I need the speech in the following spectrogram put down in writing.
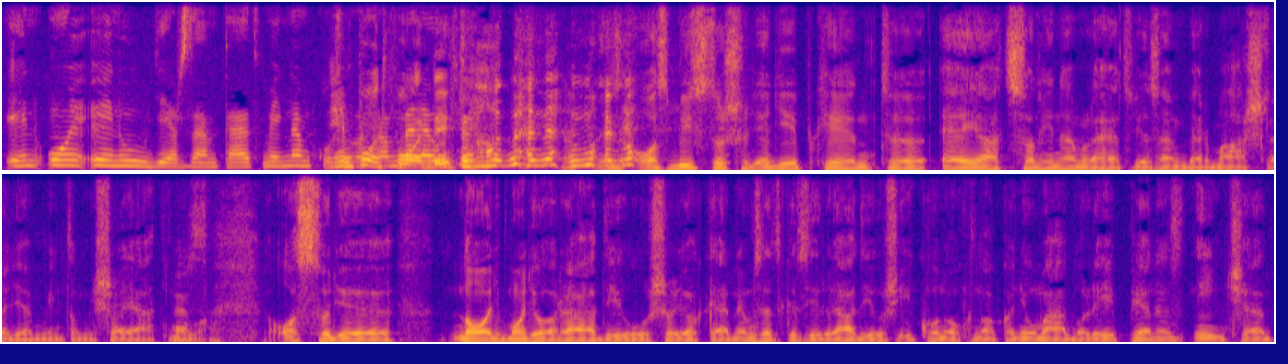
én, én úgy érzem, tehát még nem Én pont fordítva, de nem. Ez az biztos, hogy egyébként eljátszani nem lehet, hogy az ember más legyen, mint ami saját maga. Persze. Az, hogy nagy magyar rádiós, vagy akár nemzetközi rádiós ikonoknak a nyomába lépjen, ez nincsen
